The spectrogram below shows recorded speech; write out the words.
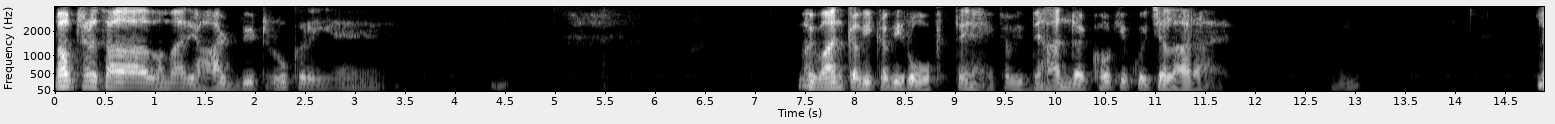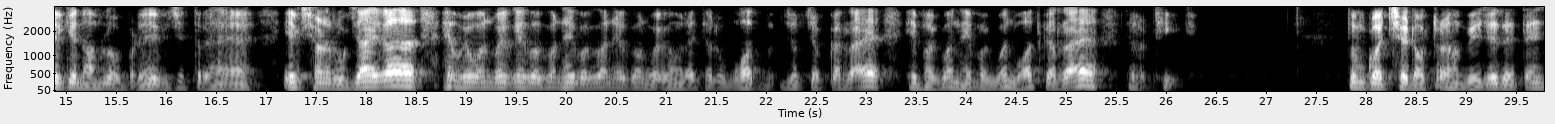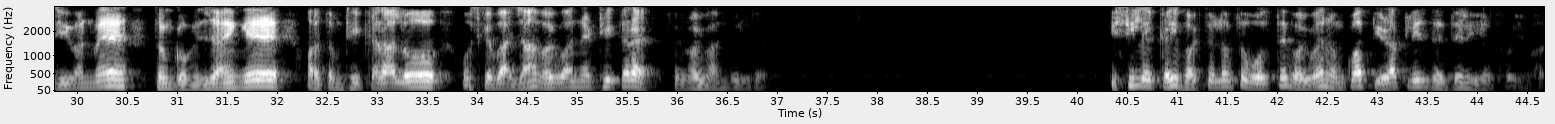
डॉक्टर साहब, हमारी हार्ट बीट रुक रही है। भगवान कभी कभी रोकते हैं, कभी ध्यान रखो कि कोई चला रहा है। लेकिन हम लोग बड़े विचित्र हैं। एक क्षण रुक जाएगा। हे भगवान भगवान, हे भगवान हे भगवान हे भगवान। भगवान चलो, बहुत जब जब कर रहा है। हे भगवान हे भगवान, बहुत कर रहा है। चलो, ठीक है। तुमको अच्छे डॉक्टर हम भेजे देते हैं जीवन में। तुमको मिल जाएँगे और तुम ठीक करा लो। उसके बाद जहाँ भगवान ने ठीक करा फिर भगवान भूल गए। इसीलिए कई भक्त लोग तो बोलते हैं, भगवान, हमको आप पीड़ा प्लीज़ देते रहिए थोड़ी बहुत।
